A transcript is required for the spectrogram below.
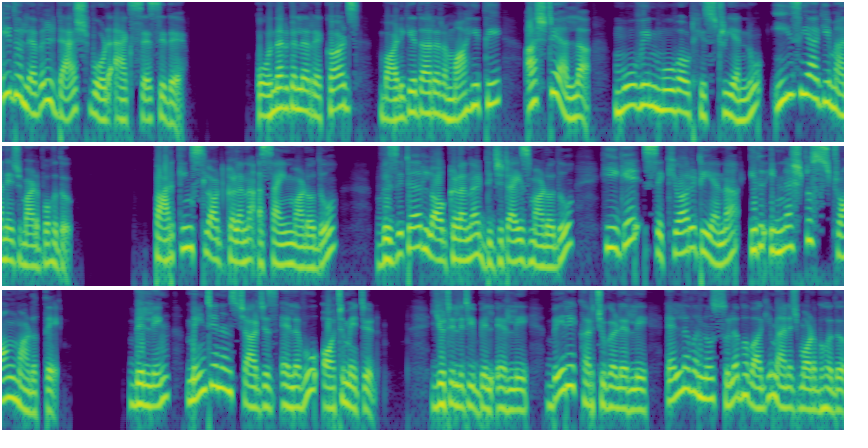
ಐದು ಲೆವೆಲ್ ಡ್ಯಾಶ್ ಬೋರ್ಡ್ ಆಕ್ಸೆಸ್ ಇದೆ. ಓನರ್ಗಳ ರೆಕಾರ್ಡ್ಸ್ ಬಾಡಿಗೆದಾರರ ಮಾಹಿತಿ, ಅಷ್ಟೇ ಅಲ್ಲ ಮೂವ್ ಇನ್ ಮೂವ್ ಔಟ್ ಹಿಸ್ಟ್ರಿಯನ್ನು ಈಸಿಯಾಗಿ ಮ್ಯಾನೇಜ್ ಮಾಡಬಹುದು. ಪಾರ್ಕಿಂಗ್ ಸ್ಲಾಟ್ಗಳನ್ನು ಅಸೈನ್ ಮಾಡೋದು ವಿಸಿಟರ್ ಲಾಗ್ಗಳನ್ನು ಡಿಜಿಟೈಸ್ ಮಾಡೋದು, ಹೀಗೆ ಸೆಕ್ಯೂರಿಟಿಯನ್ನ ಇದು ಇನ್ನಷ್ಟು ಸ್ಟ್ರಾಂಗ್ ಮಾಡುತ್ತೆ. ಬಿಲ್ಲಿಂಗ್ ಮೇಂಟೆನೆನ್ಸ್ ಚಾರ್ಜಸ್ ಎಲ್ಲವೂ ಆಟೋಮೇಟೆಡ್ ಯುಟಿಲಿಟಿ ಬಿಲ್ ಇರಲಿ, ಬೇರೆ ಖರ್ಚುಗಳಿರಲಿ, ಎಲ್ಲವನ್ನೂ ಸುಲಭವಾಗಿ ಮ್ಯಾನೇಜ್ ಮಾಡಬಹುದು.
